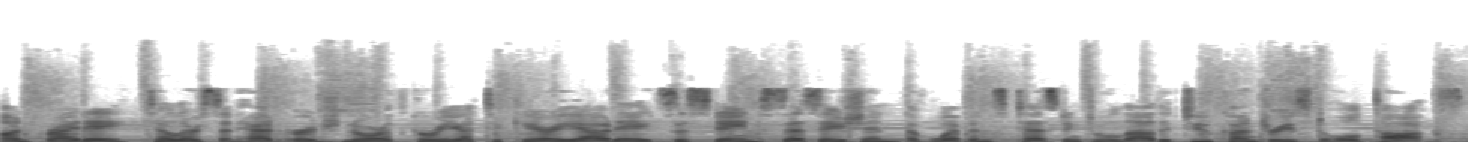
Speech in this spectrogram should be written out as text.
On Friday, Tillerson had urged North Korea to carry out a sustained cessation of weapons testing to allow the two countries to hold talks.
